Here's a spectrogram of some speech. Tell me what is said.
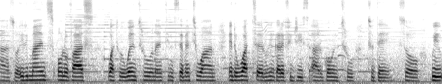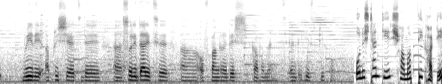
Uh, so it reminds all of us what we went through in 1971 and what uh, Rohingya refugees are going through today. So we really appreciate the uh, solidarity uh, of Bangladesh government and his people. অনুষ্ঠানটির সমাপ্তি ঘটে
